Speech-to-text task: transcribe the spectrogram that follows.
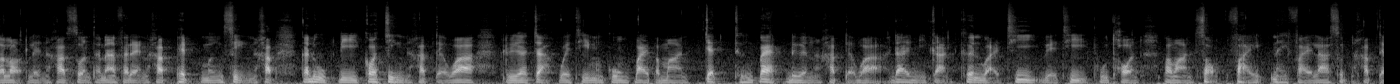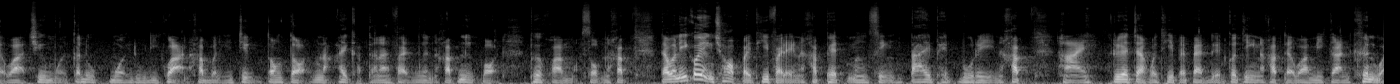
ตลอดเลยนะครับส่วนทางด้านฝ่ายแดงนะครับเพชรเมืองสิงห์นะครับกระดูกดีก็จริงนะครับแต่ว่าเรือจากเวทีเมืองกรุงไปประมาณ 7-8 เดือนนะครับแต่ว่าได้มีการเคลื่อนไหวที่เวทีภูทรประมาณ 2 ไฟในไฟล่าสุดนะครับแต่ว่าชื่อมวยกระดูกมวยดูดีกว่านะครับวันนี้จึงต้องต่อน้ำหนักให้กับทางด้านฝ่ายน้ำเงินนะครับ1ปอนด์เพื่อความเหมาะสมนะครับแต่วันนี้ก็ยังชอบไปที่ฝ่ายแดงนะครับเพชรเมืองสิงห์ใต้เพชรบุรีนะครับหายเรือจากเวทีไป 8 เดือนก็จริงนะครับ แต่ว่ามีการเคลื่อนไหว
